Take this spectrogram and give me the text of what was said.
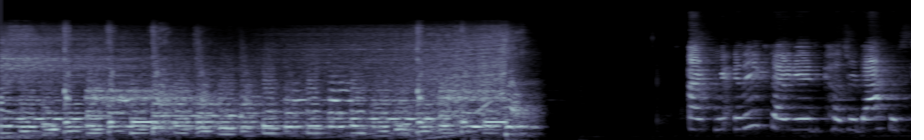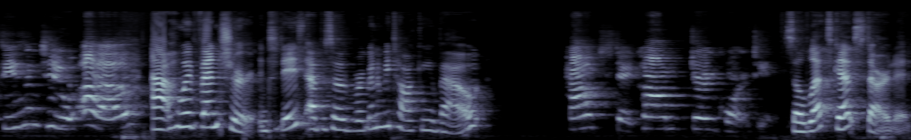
I'm really excited because we're back with season two of At Home Adventure. In today's episode, we're going to be talking about. How to Stay Calm During Quarantine. So let's get started.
